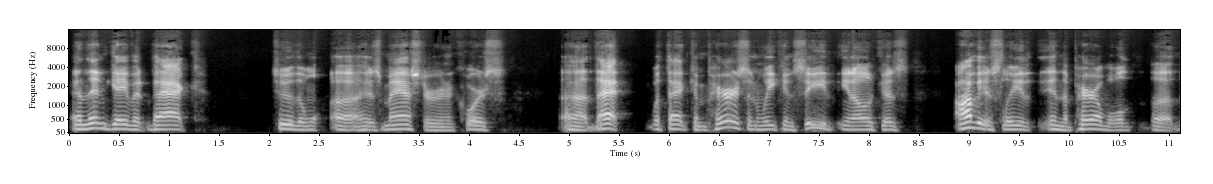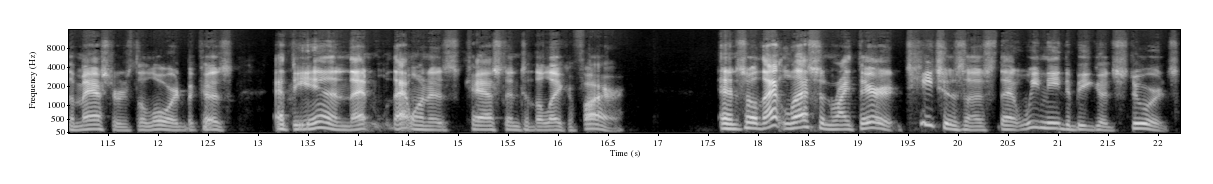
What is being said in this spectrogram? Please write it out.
and then gave it back to the uh, his master. And of course, uh, that with that comparison, we can see, you know, because obviously in the parable, the the master is the Lord, because at the end that that one is cast into the lake of fire. And so that lesson right there teaches us that we need to be good stewards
